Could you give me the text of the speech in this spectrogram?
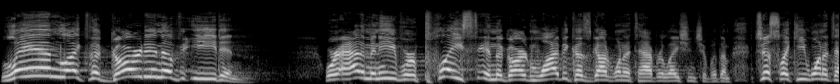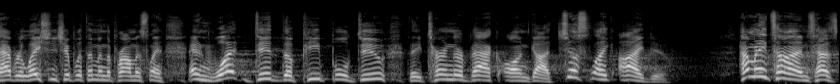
Land like the Garden of Eden, where Adam and Eve were placed in the garden. Why? Because God wanted to have relationship with them, just like He wanted to have relationship with them in the promised land. And what did the people do? They turned their back on God, just like I do. How many times has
